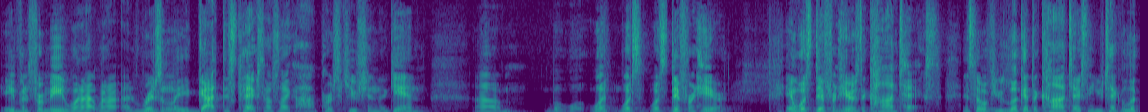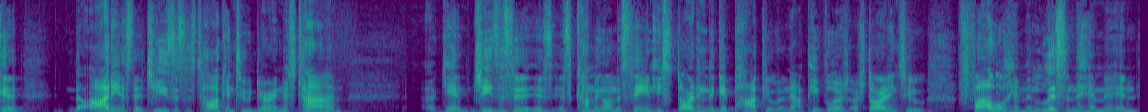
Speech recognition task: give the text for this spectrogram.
even for me, when I, when I originally got this text, I was like, ah, persecution again. Um, what, what, what's, what's different here? And what's different here is the context. And so if you look at the context and you take a look at the audience that Jesus is talking to during this time, again, Jesus is, is coming on the scene. He's starting to get popular now. People are, are starting to follow him and listen to him and,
